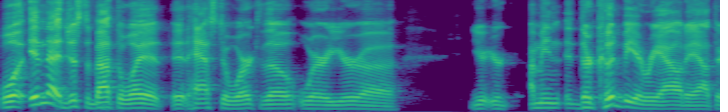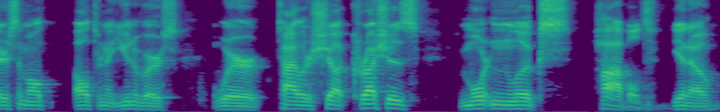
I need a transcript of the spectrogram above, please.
well, isn't that just about the way it, it has to work though, where you're uh you're you're I mean, there could be a reality out there, some al- alternate universe where Tyler Shough crushes, Morton looks hobbled, you know,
